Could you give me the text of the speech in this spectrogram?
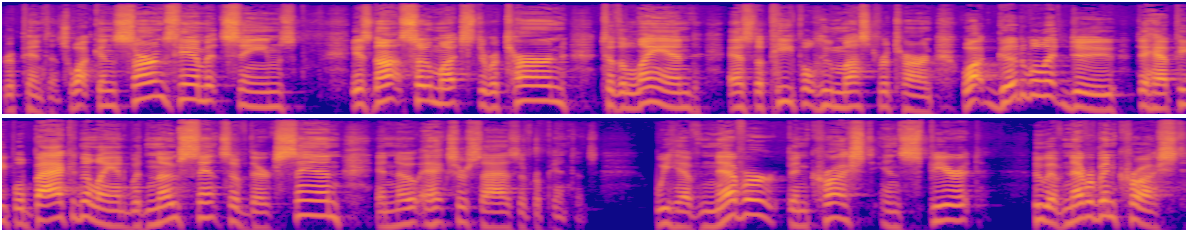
repentance. What concerns him, it seems, is not so much the return to the land as the people who must return. What good will it do to have people back in the land with no sense of their sin and no exercise of repentance? We have never been crushed in spirit, who have never been crushed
